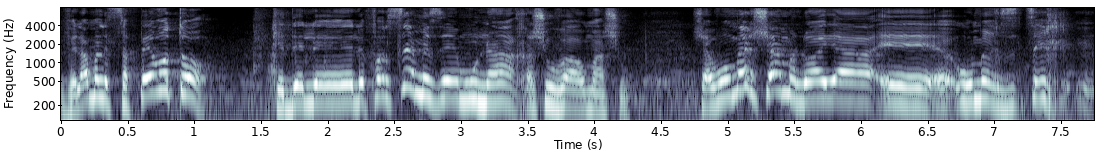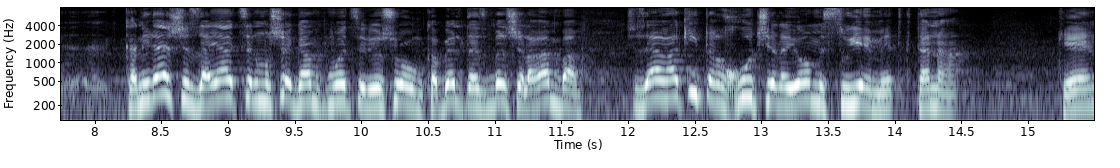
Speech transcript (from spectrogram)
ולמה לספר אותו? כדי לפרסם איזה אמונה חשובה או משהו. עכשיו הוא אומר שמה לא היה, אה, הוא אומר זה צריך, אה, כנראה שזה היה אצל משה גם כמו אצל יהושע, הוא מקבל את ההסבר של הרמב"ם שזה היה רק התארכות של היום מסוימת, קטנה, כן?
